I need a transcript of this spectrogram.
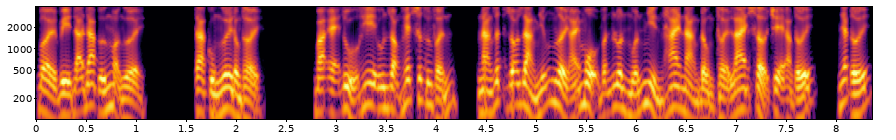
Bởi vì đã đáp ứng mọi người. Ta cùng ngươi đồng thời. Bà ẹ rủ hi un giọng hết sức hưng phấn, nàng rất rõ ràng những người hái mộ vẫn luôn muốn nhìn hai nàng đồng thời lai、like、sở trệ ảm tới. Nhắc tới,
